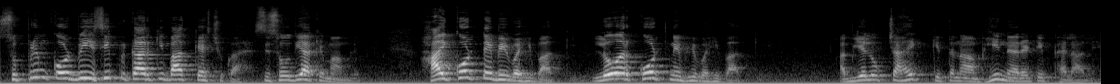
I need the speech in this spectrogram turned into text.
सुप्रीम कोर्ट भी इसी प्रकार की बात कह चुका है, सिसोदिया के मामले में। हाई कोर्ट ने भी वही बात की, लोअर कोर्ट ने भी वही बात की। अब ये लोग चाहे कितना भी नैरेटिव फैला लें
